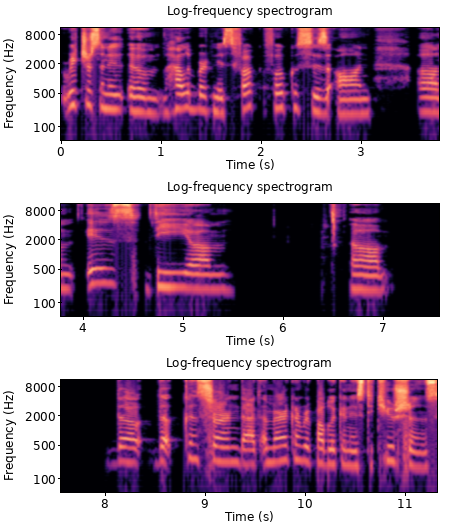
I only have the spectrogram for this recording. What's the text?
Richardson is, um, Haliburton is fo- focuses on um, is the um, the the concern that American Republican institutions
